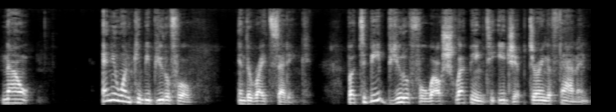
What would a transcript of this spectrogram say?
Now, anyone can be beautiful in the right setting, but to be beautiful while schlepping to Egypt during a famine,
